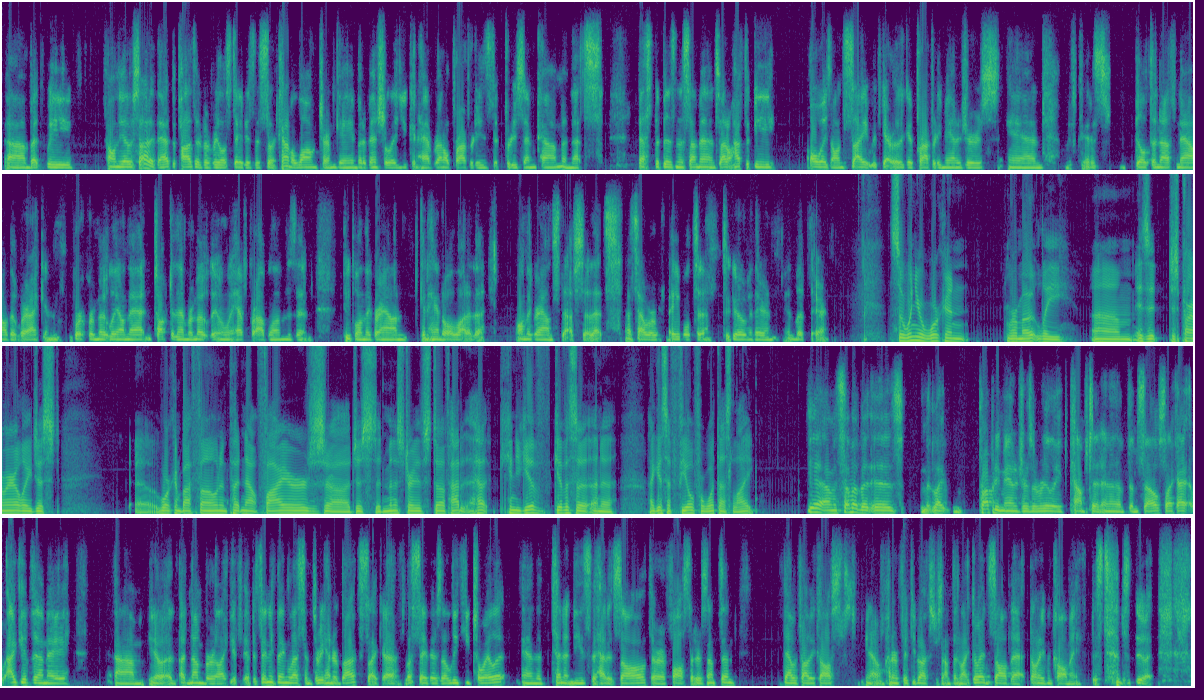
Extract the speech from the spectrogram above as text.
um, but we on the other side of that, the positive of real estate is it's kind of a long-term game, but eventually you can have rental properties that produce income, and that's that's the business I'm in. So I don't have to be always on site. We've got really good property managers, and we've got us built enough now that where I can work remotely on that and talk to them remotely when we have problems, and people on the ground can handle a lot of the on the ground stuff. So that's that's how we're able to to go over there and, and live there. So when you're working remotely, um, is it just primarily just uh, working by phone and putting out fires, uh, just administrative stuff. How, how, can you give give us a, an, a I guess a feel for what that's like? Yeah, I mean, some of it is like property managers are really competent in of themselves. Like I, I give them a, um, you know, a, a, number. Like if, if it's anything less than 300 bucks, like a, uh, let's say there's a leaky toilet and the tenant needs to have it solved or a faucet or something, that would probably cost you know 150 bucks or something. Like, go ahead and solve that. Don't even call me. Just just do it.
